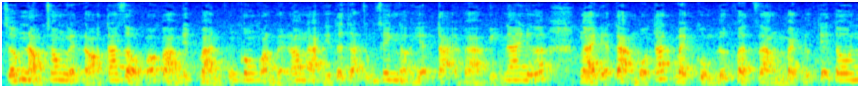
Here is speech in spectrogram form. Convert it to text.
sớm nằm trong nguyện đó, ta giàu có vào niết bàn cũng không còn phải lo ngại thì tất cả chúng sinh ở hiện tại và vị nay nữa. Ngài địa tạng bồ tát bạch cùng đức phật rằng, bạch đức thế tôn,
